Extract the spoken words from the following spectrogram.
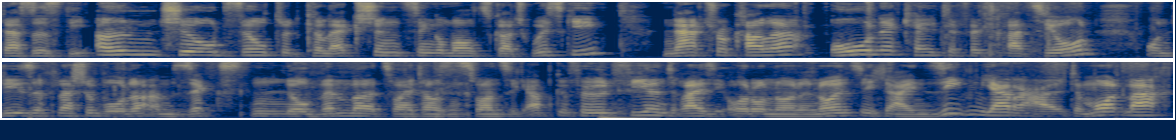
Das ist die Unchilled Filtered Collection Single Malt Scotch Whisky. Natural Color ohne Kältefiltration. Und diese Flasche wurde am 6. November 2020 abgefüllt. 34,99 Euro. Ein sieben Jahre alter Mordlach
